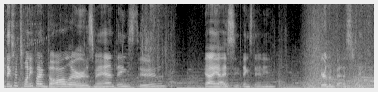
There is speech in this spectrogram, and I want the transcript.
thanks for $25, man. Thanks, dude. Yeah, yeah, I see. Thanks, Danny. You're the best. Thank you.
